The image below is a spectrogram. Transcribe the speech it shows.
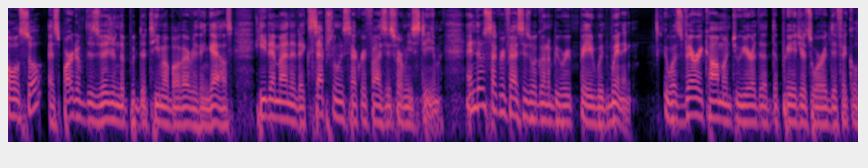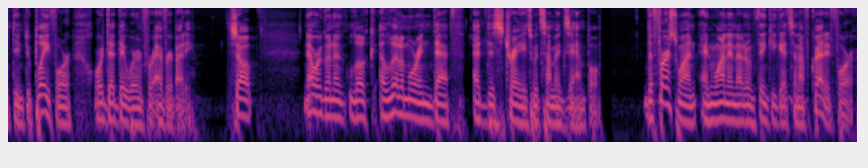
Also, as part of this vision that put the team above everything else, he demanded exceptional sacrifices from his team. And those sacrifices were going to be repaid with winning. It was very common to hear that the Patriots were a difficult team to play for or that they weren't for everybody. So, now we're going to look a little more in depth at these traits with some example. The first one, and one that I don't think he gets enough credit for,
